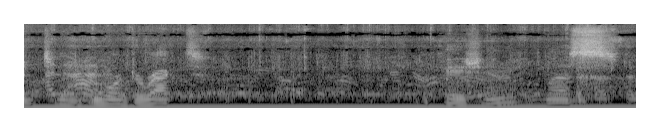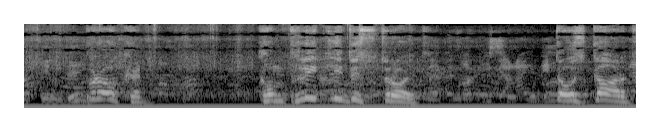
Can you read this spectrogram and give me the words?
Led to a more direct location, unless. Broken. Completely destroyed. Those guards,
